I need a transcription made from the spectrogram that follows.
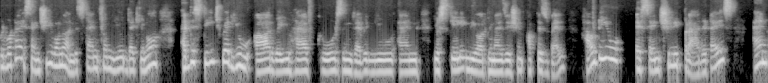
But what I essentially want to understand from you that, you know, at the stage where you are, where you have crores in revenue and you're scaling the organization up as well, how do you essentially prioritize and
